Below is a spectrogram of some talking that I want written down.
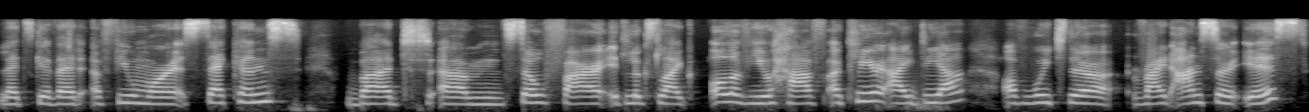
Let's give it a few more seconds. But um, so far, it looks like all of you have a clear idea of which the right answer is.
